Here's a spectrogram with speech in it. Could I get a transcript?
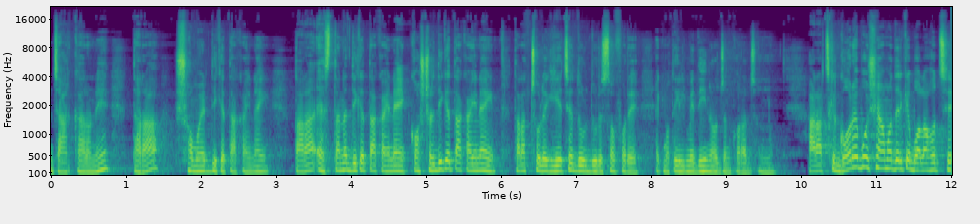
যার কারণে তারা সময়ের দিকে তাকায় নাই। তারা এস্তানের দিকে তাকায় নাই, কষ্টের দিকে তাকায় নাই, তারা চলে গিয়েছে দূর দূরে সফরে একমত ইলমে দিন অর্জন করার জন্য। আর আজকে ঘরে বসে আমাদেরকে বলা হচ্ছে,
